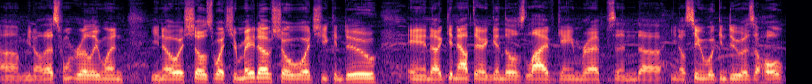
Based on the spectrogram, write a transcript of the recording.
Um, you know, that's really when, you know, it shows what you're made of, show what you can do, and uh, getting out there and getting those live game reps and, uh, you know, seeing what we can do as a whole.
